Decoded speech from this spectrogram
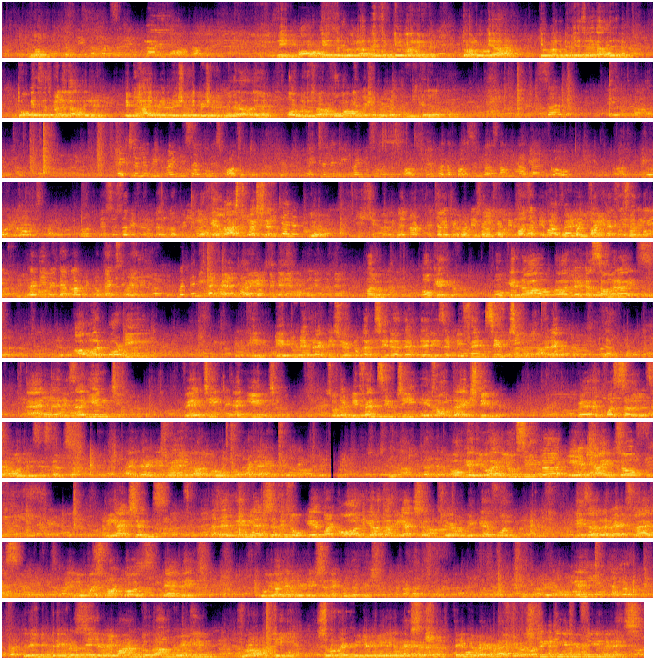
नहीं, पाव के अब जैसे के वन है तो हम लोग क्या के वन पे कैसे लगाते हैं? दो केसेस में लगाते हैं, एक हाई ब्लड प्रेशर के पेशेंट में लगाते हैं और दूसरा कोमा के पेशेंट में यूज़ किया जाता है। Sir uh, lower code. Not necessary to develop it. Okay, last question. Generally, He should be, may not, HLA twenty-seven can be positive, but not necessarily that he will develop into that severity. but then he has kyphosis. Hello. Okay. Okay, now uh, let us summarize our body. In day-to-day practice, you have to consider that there is a defensive chi, correct? Yeah. And there is a yin chi, wei chi and yin chi. So the defensive chi is on the exterior, where muscles and all this is concerned, and that is where you are prone to attack. Okay, you have you see the eight types of reactions. The healthy reaction is okay, but all the other reactions you have to be careful. These are the red flags, and you must not cause damage to your reputation and to the patient. Okay? Requesting everyone to come quickly from T so that we can begin the next session. Thank you very much. Thank you. Strictly 15 minutes.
